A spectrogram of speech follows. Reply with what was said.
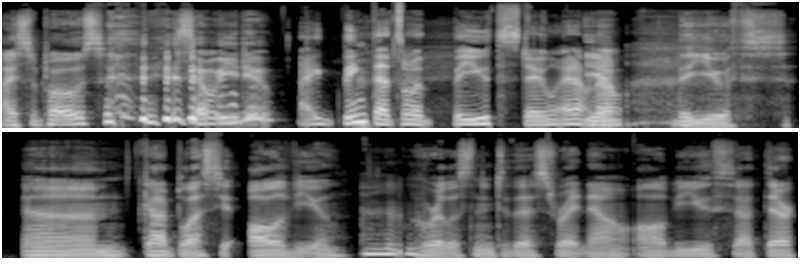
I suppose is that what you do? I think that's what the youths do. I don't Yeah, know. the youths. Um, God bless you, all of you Mhm. who are listening to this right now, all of you youths out there.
